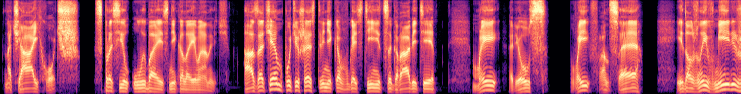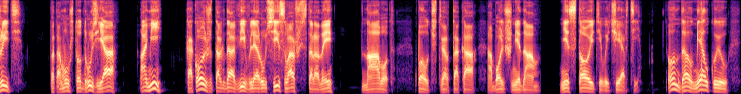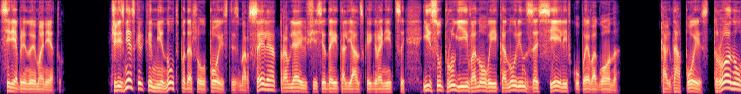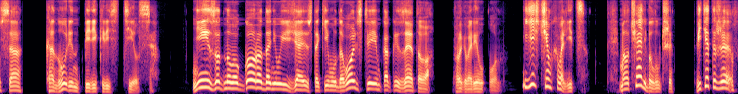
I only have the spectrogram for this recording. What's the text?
На чай хочешь?» — спросил, улыбаясь Николай Иванович. «А зачем путешественников в гостинице грабите? Мы — Рюс, вы — Франце, и должны в мире жить, потому что друзья. Ами, какой же тогда вив для Руси с вашей стороны? На вот, полчетвертака, а больше не дам. Не стойте вы, черти!» Он дал мелкую серебряную монету. Через несколько минут подошел поезд из Марселя, отправляющийся до итальянской границы, и супруги Иванова и Конурин засели в купе вагона. Когда поезд тронулся, Конурин перекрестился. «Ни из одного города не уезжаю с таким удовольствием, как из этого», — проговорил он. «Есть чем хвалиться. Молчали бы лучше. Ведь это же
